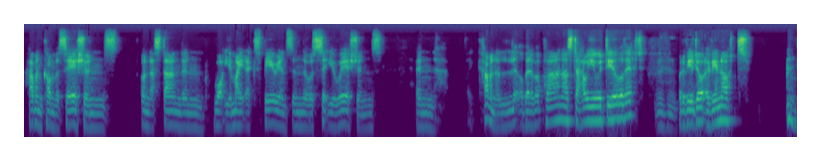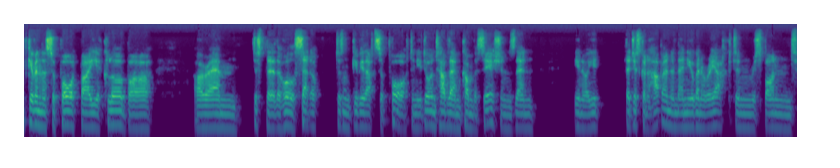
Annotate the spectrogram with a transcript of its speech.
having conversations, understanding what you might experience in those situations, and like having a little bit of a plan as to how you would deal with it. Mm-hmm. But if you don't, if you're not given the support by your club or or um, just the the whole setup doesn't give you that support, and you don't have them conversations, then you know you they're just going to happen, and then you're going to react and respond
